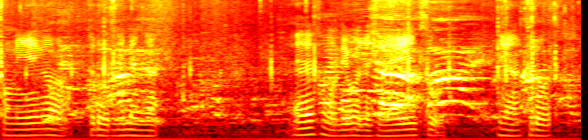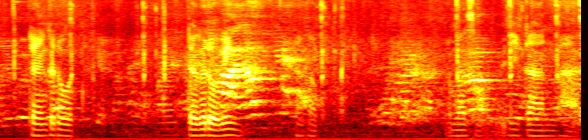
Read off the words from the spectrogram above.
ตรงนี้ก็กระโดดนิดนึงฮะเอ้สำหรับนี้ผมจะใช้สูตรเนี่ยกระโดดเดินกระโดดเดินกระโดดวิ่งนะครับมาสอนวิธีการผ่าน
